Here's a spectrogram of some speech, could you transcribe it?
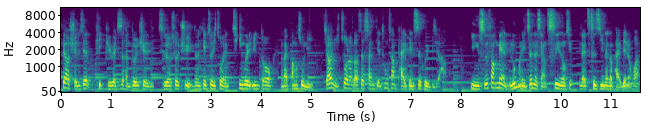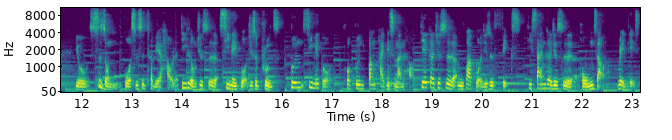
不要选那些 peak period，就是很多人去的时候去，那你可以自己做点轻微的运动来帮助你。只要你做到到这三点，通常排便是会比较好。饮食方面，如果你真的想吃一东西来刺激那个排便的话，有四种果实是特别好的。第一种就是西梅果，就是 prunes，prune 西梅果或 prune 帮排便是蛮好。第二个就是无花果，就是 figs。第三个就是红枣，red dates，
